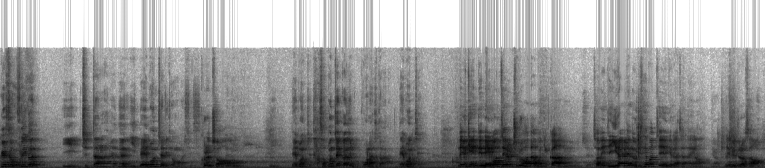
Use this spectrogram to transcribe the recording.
그래서 우리가 이 집단을 하면은 이 네 번째를 경험할 수 있어. 그렇죠. 이 네 번째, 다섯 번째까지 원하지도 않아. 네 번째. 근데 이렇게 이제 네 번째를 주로 하다 보니까 음. 저는 이제 일할 때는 우리 세 번째 얘기를 하잖아요. 야, 예를 들어서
